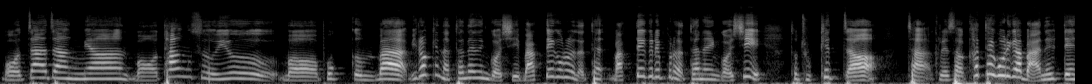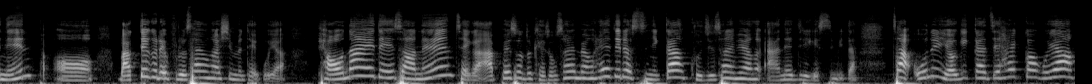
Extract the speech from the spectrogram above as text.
뭐 짜장면, 뭐 탕수육, 뭐 볶음밥 이렇게 나타내는 것이 막대 그래프로 나타 막대 그래프로 나타내는 것이 더 좋겠죠. 자, 그래서 카테고리가 많을 때는 어, 막대 그래프로 사용하시면 되고요. 변화에 대해서는 제가 앞에서도 계속 설명을 해드렸으니까 굳이 설명을 안 해드리겠습니다. 자, 오늘 여기까지 할 거고요.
